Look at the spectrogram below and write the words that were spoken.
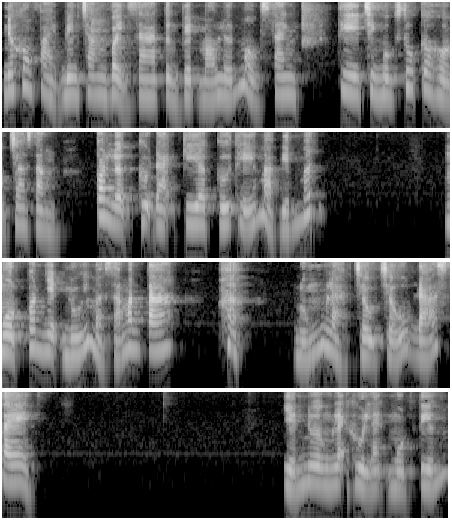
Nếu không phải bên trong vẩy ra từng vệt máu lớn màu xanh, thì Trình Mục Du cơ hồ cho rằng con lợn cự đại kia cứ thế mà biến mất. Một con nhện núi mà dám ăn ta? Đúng là châu chấu đá xe. Yến Nương lại hừ lạnh một tiếng,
